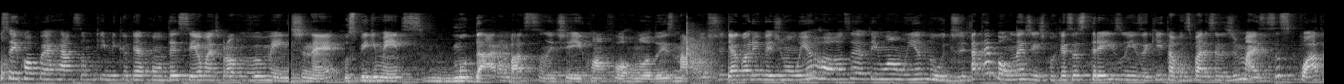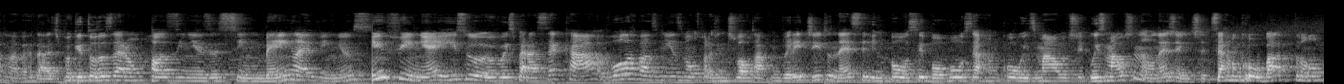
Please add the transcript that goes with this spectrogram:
Não sei qual foi a reação química que aconteceu, mas provavelmente, né, os pigmentos mudaram bastante aí com a fórmula do esmalte. E agora, em vez de uma unha rosa, eu tenho uma unha nude. Até bom, né, gente? Porque essas três unhas aqui estavam se parecendo demais. Essas quatro, na verdade, porque todas eram rosinhas, assim, bem levinhos. Enfim, é isso. Eu vou esperar secar. Vou lavar as minhas mãos pra gente voltar com o veredito, né? Se limpou, se borrou, se arrancou o esmalte. O esmalte não, né, gente? Se arrancou o batom.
